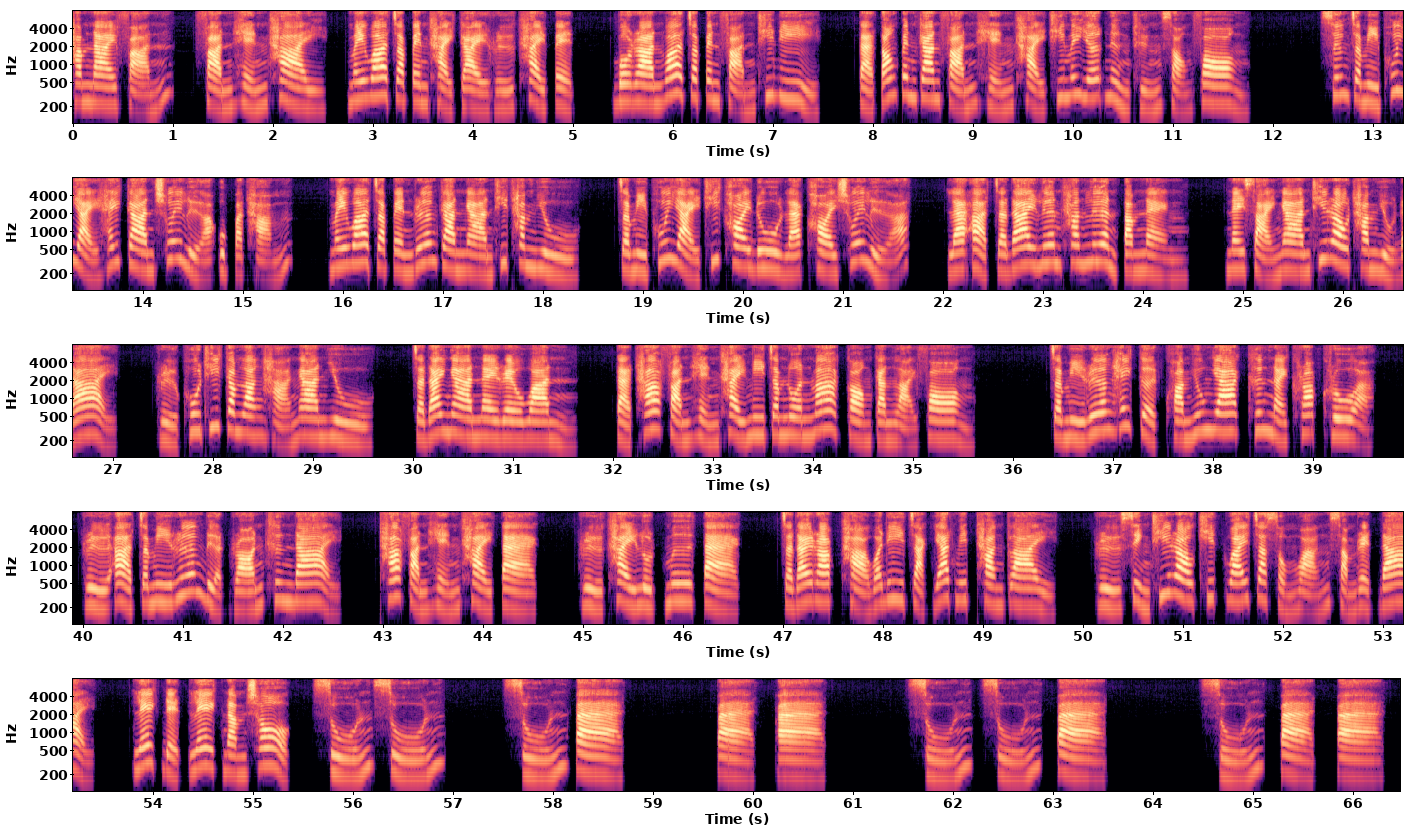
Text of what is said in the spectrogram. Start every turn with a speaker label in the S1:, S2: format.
S1: ทำนายฝัน ฝันเห็นไข่ ไม่ว่าจะเป็นไข่ไก่หรือไข่เป็ด โบราณว่าจะเป็นฝันที่ดี แต่ต้องเป็นการฝันเห็นไข่ที่ไม่เยอะหนึ่งถึงสองฟอง ซึ่งจะมีผู้ใหญ่ให้การช่วยเหลืออุปถัมภ์ไม่ว่าจะเป็นเรื่องการงานที่ทำอยู่ จะมีผู้ใหญ่ที่คอยดูและคอยช่วยเหลือ และอาจจะได้เลื่อนขั้นเลื่อนตำแหน่ง ในสายงานที่เราทำอยู่ได้ หรือผู้ที่กำลังหางานอยู่ จะได้งานในเร็ววัน แต่ถ้าฝันเห็นไข่มีจำนวนมากกองกันหลายฟอง จะมีเรื่องให้เกิดความยุ่งยากขึ้นในครอบครัว หรืออาจจะมีเรื่องเดือดร้อนขึ้นได้ ถ้าฝันเห็นไข่แตก หรือไข่หลุดมือแตก จะได้รับข่าวว่าดีจากญาติมิตรทางไกล หรือสิ่งที่เราคิดไว้จะสมหวังสำเร็จได้ เลขเด็ดเลขนำโชค 0 0 0 8 8 8 0 0 8 0 8 8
